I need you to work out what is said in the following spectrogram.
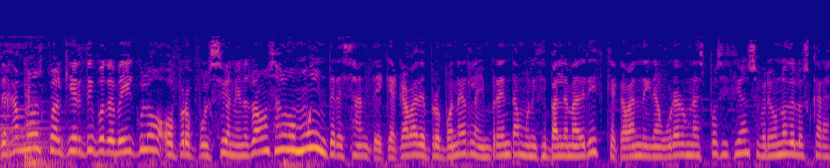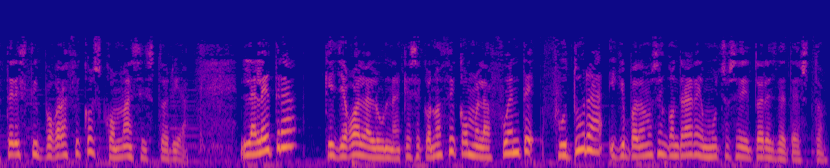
Dejamos cualquier tipo de vehículo o propulsión y nos vamos a algo muy interesante que acaba de proponer la imprenta municipal de Madrid, que acaban de inaugurar una exposición sobre uno de los caracteres tipográficos con más historia. La letra que llegó a la Luna, que se conoce como la fuente futura y que podemos encontrar en muchos editores de texto.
